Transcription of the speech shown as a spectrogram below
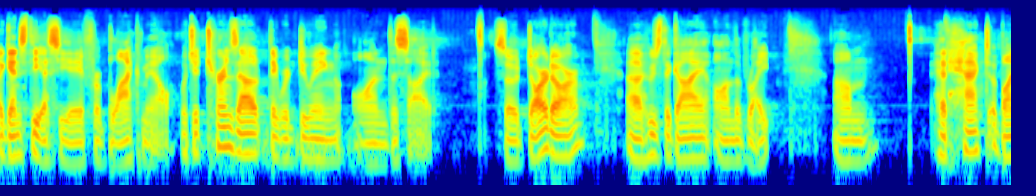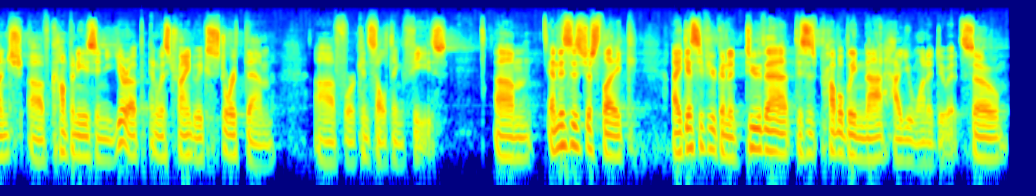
against the SEA for blackmail, which it turns out they were doing on the side. So Dardar, uh, who's the guy on the right, um, had hacked a bunch of companies in Europe and was trying to extort them uh, for consulting fees. Um, and this is just like, I guess if you're going to do that, this is probably not how you want to do it. So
